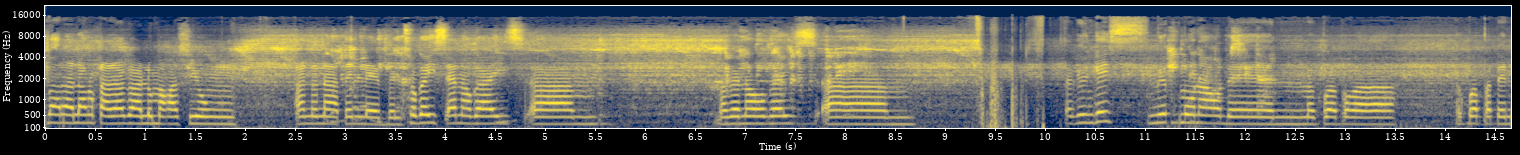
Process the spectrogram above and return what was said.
Para lang talaga lumakas yung ano natin level. So guys, ano guys, um, magano ako guys, um, Tagay guys, mute muna ako then magpapaka magpapaten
